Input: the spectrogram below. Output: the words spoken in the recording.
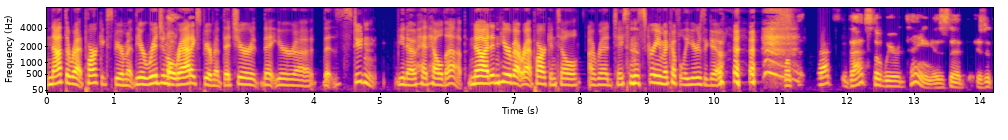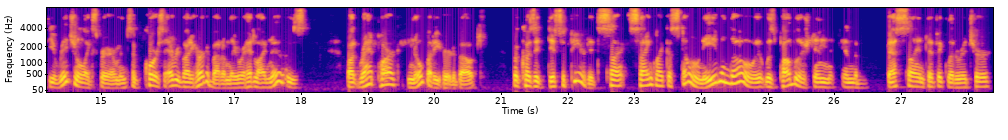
not the Rat Park experiment, the original oh. rat experiment that your that your uh, that student you know had held up. No, I didn't hear about Rat Park until I read Chasing the Scream a couple of years ago. well, that's that's the weird thing is that is that the original experiments, of course, everybody heard about them. They were headline news, but Rat Park nobody heard about because it disappeared. It sank like a stone, even though it was published in, in the best scientific literature.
